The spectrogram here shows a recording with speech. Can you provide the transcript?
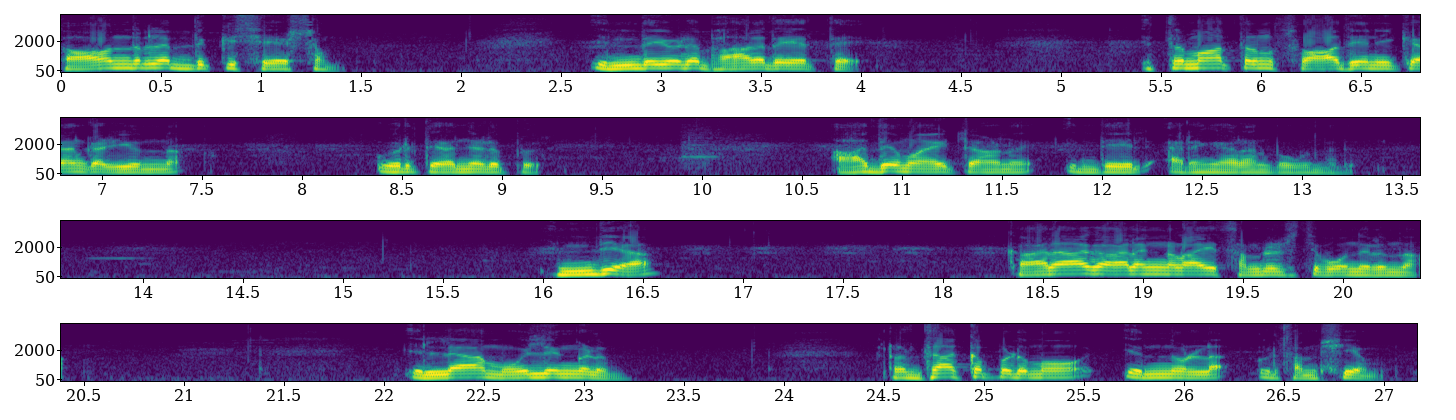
സ്വാതന്ത്ര്യലബ്ധിക്ക് ശേഷം ഇന്ത്യയുടെ ഭാഗതയത്തെ ഇത്രമാത്രം സ്വാധീനിക്കാൻ കഴിയുന്ന ഒരു തിരഞ്ഞെടുപ്പ് ആദ്യമായിട്ടാണ് ഇന്ത്യയിൽ അരങ്ങേറാൻ പോകുന്നത്. ഇന്ത്യ കാലാകാലങ്ങളായി സംരക്ഷിച്ചു പോന്നിരുന്ന എല്ലാ മൂല്യങ്ങളും റദ്ദാക്കപ്പെടുമോ എന്നുള്ള ഒരു സംശയം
